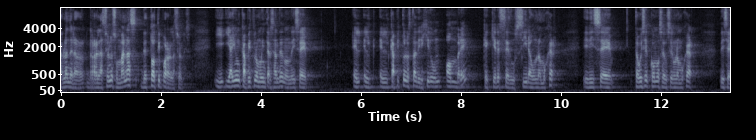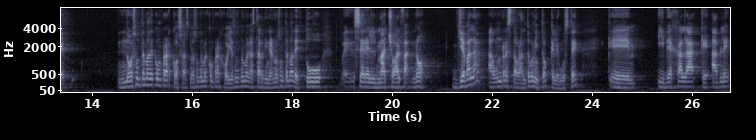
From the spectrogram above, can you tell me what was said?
hablan de las relaciones humanas, de todo tipo de relaciones. Y, hay un capítulo muy interesante donde dice, el, el- el capítulo está dirigido a un hombre que quiere seducir a una mujer. Y dice, te voy a decir cómo seducir a una mujer. Dice, no es un tema de comprar cosas, no es un tema de comprar joyas, no es un tema de gastar dinero, no es un tema de tú eh, ser el macho alfa, no. Llévala a un restaurante bonito que le guste que- y déjala que hable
